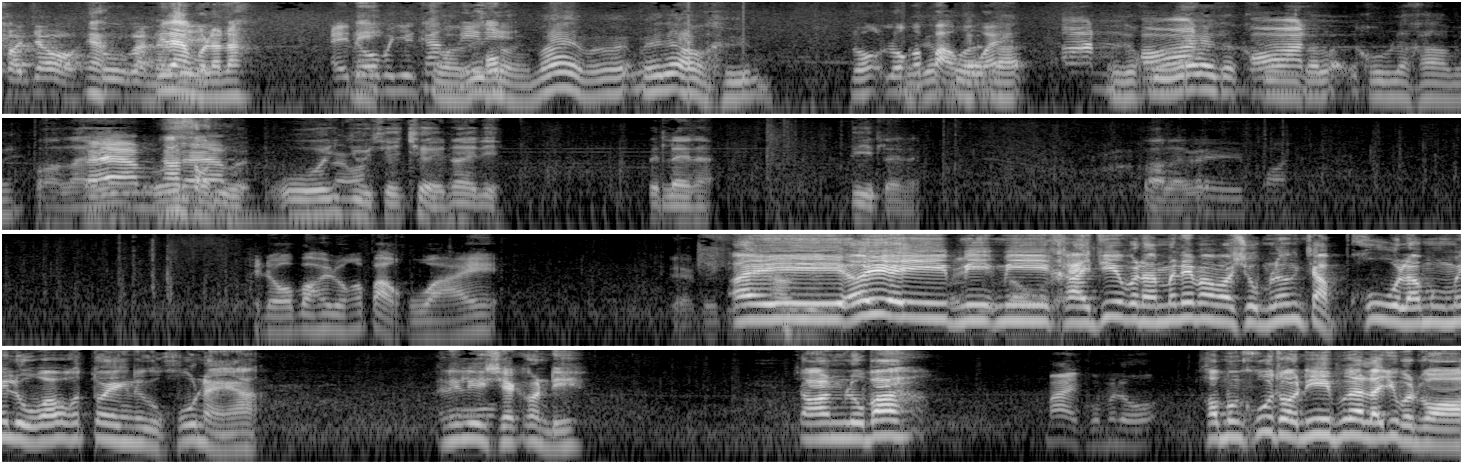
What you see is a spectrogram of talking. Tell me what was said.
เขาจะออกเนี่ยสู้กันนะพี่แรงหมดแล้วนะ ไอโดมายืนข้างก่อนพี่พี่สวยไม่ไม่ไม่ได้เอาคืนลงลงกระเป๋ากูไว้ เราจะคุยว่าเราจะคุมตลาดคุมราคาไหมต่ออะไรแซมน่าสนโอ้ยอยู่เฉยๆหน่อยดิ เป็นไรนะดีดเลยนะต่ออะไรไป ไอโดบอกให้ลงกระเป๋ากูไว้ ไอ้เอ้ยไอ้มีมีใครที่วันนั้นไม่ได้มาประชุมเรื่องจับคู่แล้วมึงไม่รู้ว่าตัวเองอยู่คู่ไหนอะ อันนี้รีเช็คก่อนดิ จอห์นรู้ปะไม่กูไม่รู้เขามึงคู่โทนี่เพื่อนแล้วอยู่บนวอล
